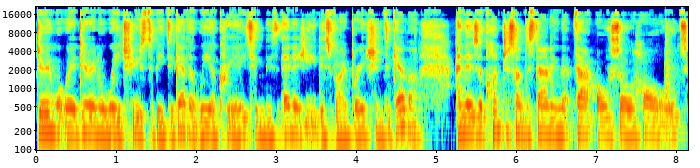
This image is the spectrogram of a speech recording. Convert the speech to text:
doing what we're doing or we choose to be together we are creating this energy this vibration together. And there's a conscious understanding that that also holds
